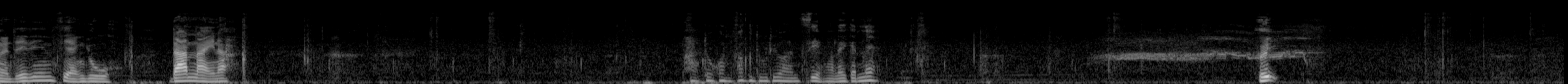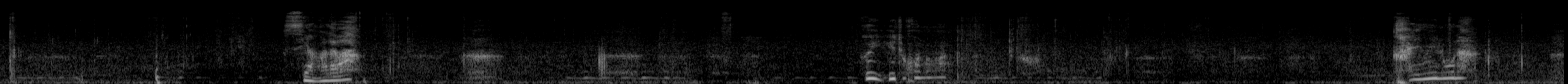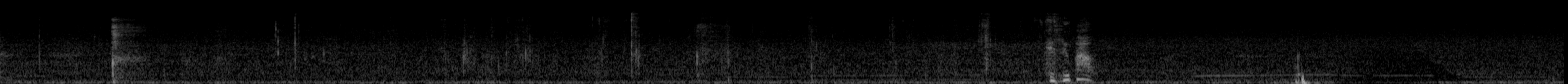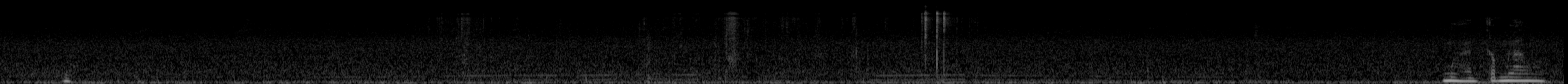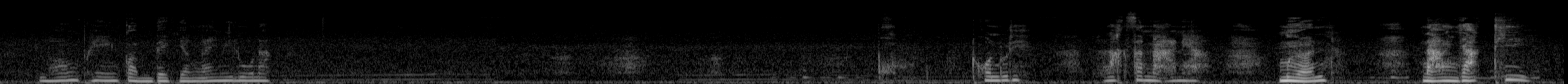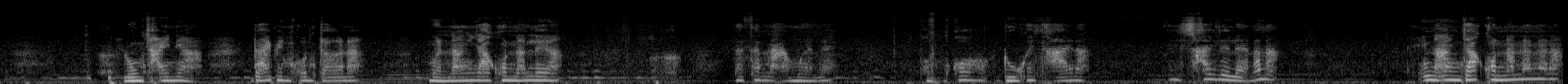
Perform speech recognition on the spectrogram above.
เหมือนได้ยินเสียงอยู่ด้านในนะพาทุกคนเข้าไปดูดีกว่าเสียงอะไรกันแน่ เฮ้ย เสียงอะไรวะเฮ้ยเฮ้ยทุกคนทุกคน ใคร ไม่รู้นะ เห็นหรือเปล่า เหมือนกำลังร้องเพลงกล่อมเด็กยังไงไม่รู้นะผมทุกคนดูดิ ลักษณะเนี่ย เหมือนนางยักษ์ที่ ลุงชัยเนี่ย ได้เป็นคนเจอนะ เหมือนนางยักษ์คนนั้นเลยนะลักษณะเหมือนไหมผมก็ดูคล้ายๆนะไม่ใช่เลยแหละนั่นน่ะ ไอ้นางยักษ์คนนั้นนั่นนะนะ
